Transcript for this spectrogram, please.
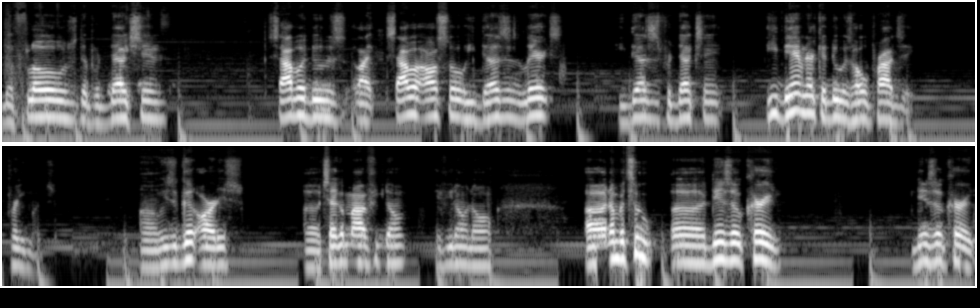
the flows, the production, Saba does like Saba also he does his lyrics, he does his production. He damn near could do his whole project, pretty much. Um, he's a good artist. Uh, check him out if you don't if you don't know him. Uh, number two, uh, Denzel Curry. Denzel Curry.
